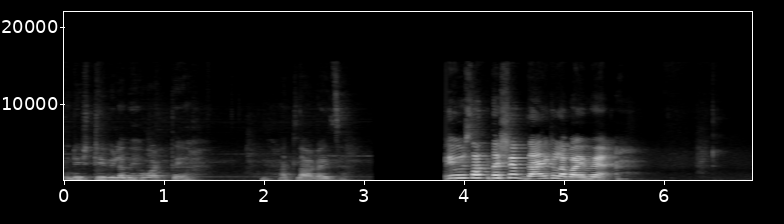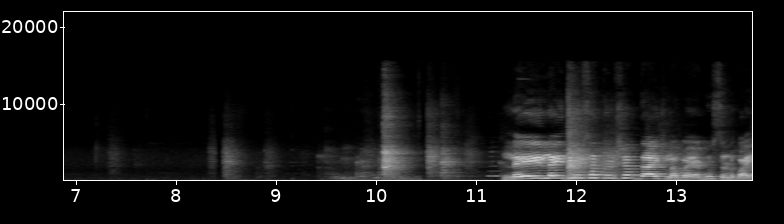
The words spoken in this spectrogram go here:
डिश टी व्हीला भ्या वाटतंय हात लागायचा. दिवसात शब्द ऐकला बाय म्या. लय लय दिवसातून शब्द ऐकला बाया घुसड बाई.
